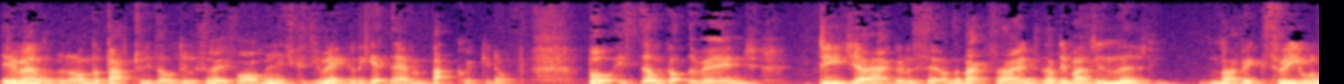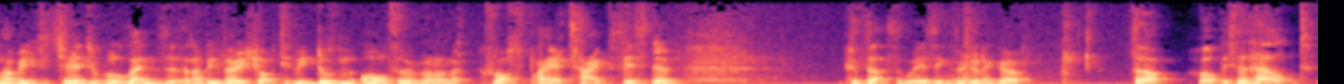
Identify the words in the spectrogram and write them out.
irrelevant on the battery that'll do 34 minutes because you ain't going to get there and back quick enough. But it's still got the range. DJI aren't going to sit on the backside. I'd imagine the Mavic 3 will have interchangeable lenses and I'd be very shocked if it doesn't also run on a crossfire type system because that's the way things are going to go. So, hope this has helped.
